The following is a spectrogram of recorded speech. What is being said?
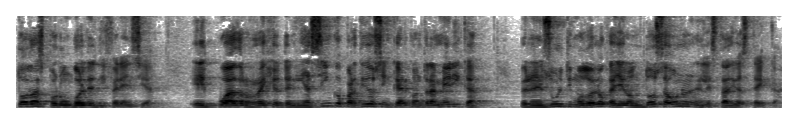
todas por un gol de diferencia. El cuadro regio tenía 5 partidos sin caer contra América, pero en su último duelo cayeron 2 a 1 en el Estadio Azteca.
